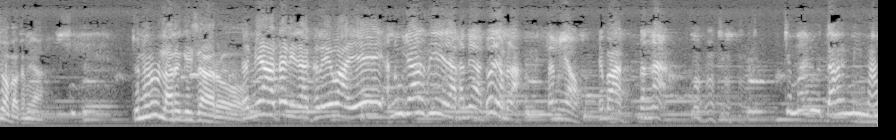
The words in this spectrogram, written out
ကြွပါခင်ဗျာကျွန်တော်တို့လာတဲ့ကိစ္စကတော့ဓမြတိုက်နေတာကလေးမရေအနုရမ်းစီးနေတာခင်ဗျာတွေ့တယ်မလားဓမြဒီမှာတနတ် ကျမတို့တားမိမှာ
